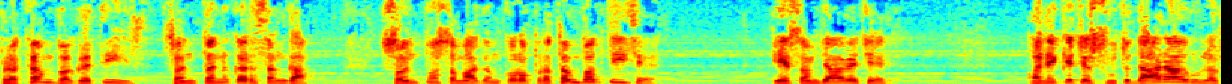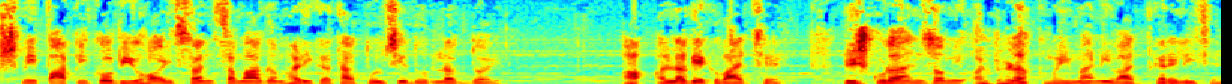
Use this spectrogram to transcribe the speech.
પ્રથમ ભગતિ સંતન કર સંગા. સંતનો સમાગમ કરો, પ્રથમ ભક્તિ છે. એ સમજાવે છે. અને કે છે સુતદારા લક્ષ્મી પાપી કો ભી હોય, સંત સમાગમ હરિકથા તુલસી દુર્લભ હોય આ અલગ એક વાત છે. નિષ્કુળાનંદ સ્વામી અઢળક મહિમાની વાત કરેલી છે.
